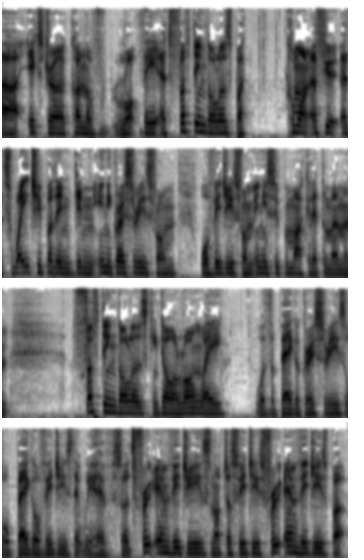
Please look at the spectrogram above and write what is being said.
uh, extra kind of lot there. It's fifteen dollars, but come on, if you, it's way cheaper than getting any groceries from or veggies from any supermarket at the moment. Fifteen dollars can go a long way with the bag of groceries or bag of veggies that we have. So it's fruit and veggies, not just veggies, fruit and veggies, but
